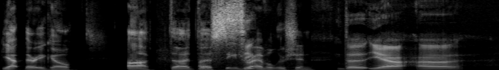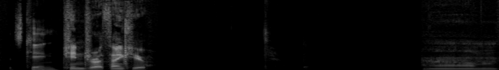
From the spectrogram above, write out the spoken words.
yep, there you go. Uh the the Uh, Seadra Se- evolution. The yeah. Uh, It's king. Kingdra. Thank you. Um.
